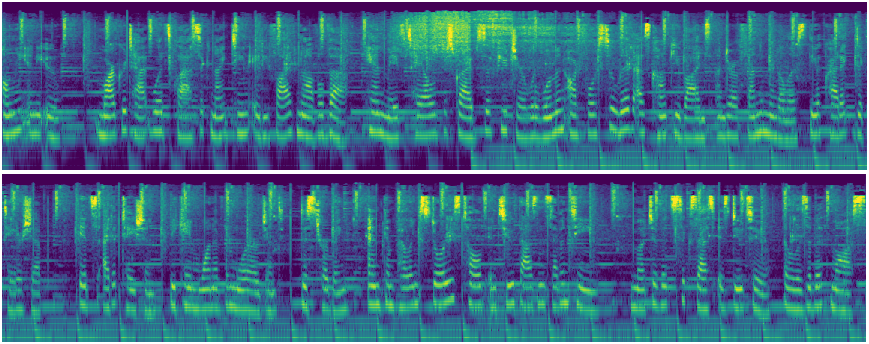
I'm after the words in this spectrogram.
only in EU. Margaret Atwood's classic 1985 novel The Handmaid's Tale describes a future where women are forced to live as concubines under a fundamentalist theocratic dictatorship. Its adaptation became one of the more urgent, disturbing, and compelling stories told in 2017. Much of its success is due to Elisabeth Moss,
